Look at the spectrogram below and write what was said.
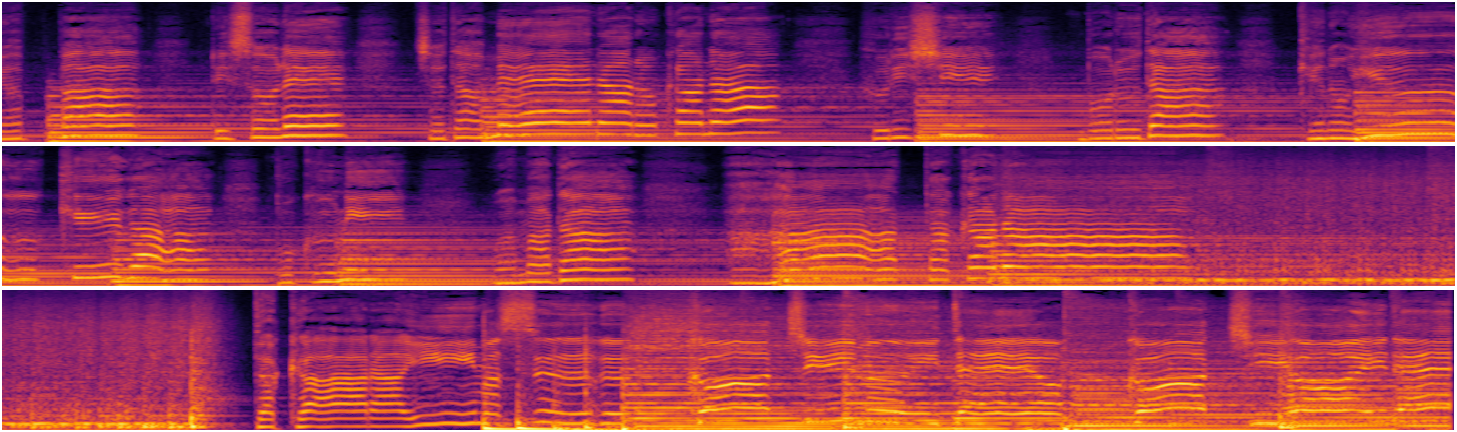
やっぱりそれじゃダメなのかな？振り絞るだけの勇気が僕にはまだあったかな？だから今すぐこっち向いてよ。こっちおいで。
